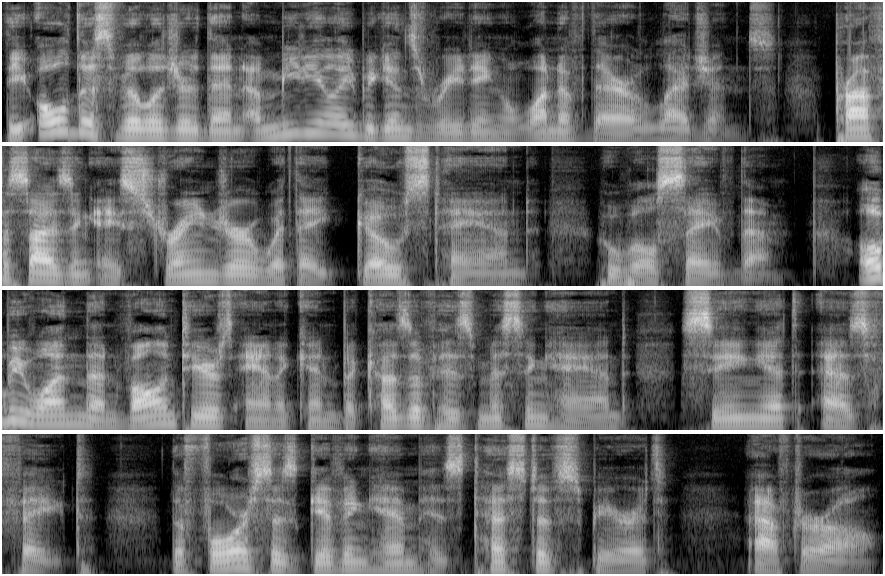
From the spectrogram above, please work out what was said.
The oldest villager then immediately begins reading one of their legends, prophesizing a stranger with a ghost hand who will save them. Obi Wan then volunteers Anakin because of his missing hand, seeing it as fate. The Force is giving him his test of spirit, after all.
